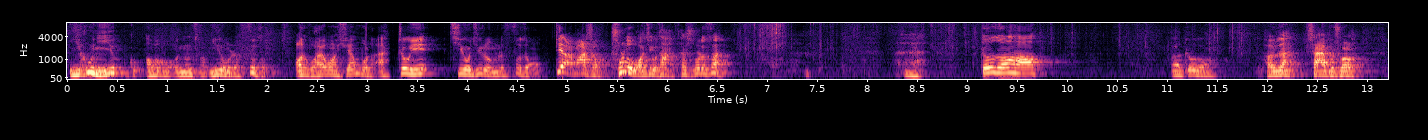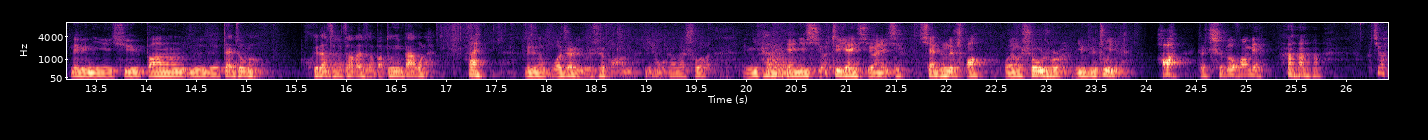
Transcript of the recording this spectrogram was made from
以后你就哦不不，我弄错了，你是我的副总。哦，我还忘宣布了，哎，周云，今后就是我们的副总，第二把手，除了我就他，他说了算。哎周总好。啊，周总。好的，啥也不说了，那个你去帮那个带周总回到找招待所把东西搬过来。哎，那个我这儿有的是房子，你看我刚才说了，你看哪间你喜欢，这间你喜欢也行，现成的床我让收拾收拾，你就给住进来，好吧？这吃多方便，哈哈哈。去吧，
